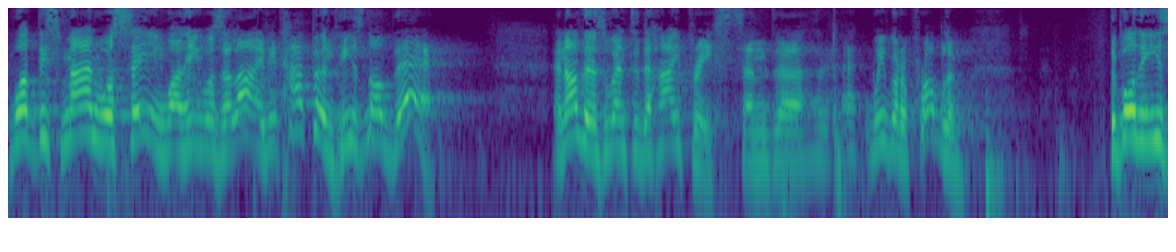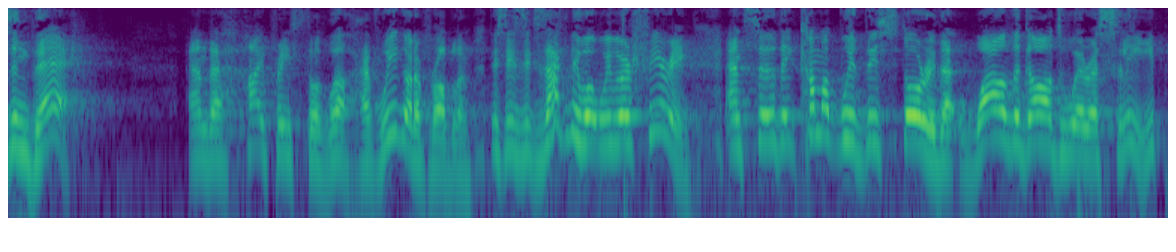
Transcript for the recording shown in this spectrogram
What this man was saying while he was alive, it happened. He's not there. And others went to the high priests and uh, we've got a problem. The body isn't there. And the high priest thought, well, have we got a problem? This is exactly what we were fearing. And so they come up with this story that while the gods were asleep,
